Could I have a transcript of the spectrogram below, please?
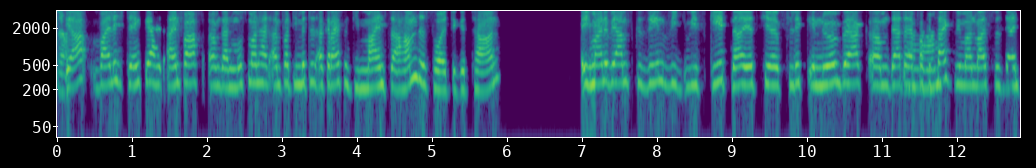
Ja. ja, weil ich denke halt einfach, ähm, dann muss man halt einfach die Mittel ergreifen. Die Mainzer haben das heute getan. Ich meine, wir haben es gesehen, wie wie es geht. Ne? Jetzt hier Flick in Nürnberg, ähm, der hat ja. einfach gezeigt, wie man mal für sein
